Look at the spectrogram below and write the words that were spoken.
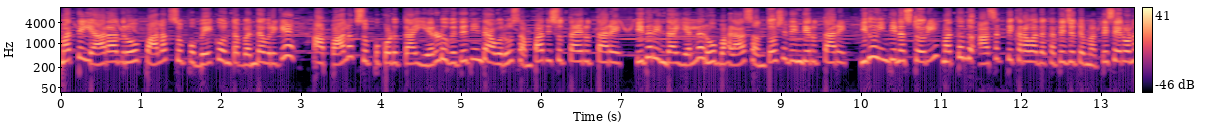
ಮತ್ತೆ ಯಾರಾದರೂ ಪಾಲಕ್ ಸೊಪ್ಪು ಬೇಕು ಅಂತ ಬಂದವರಿಗೆ ಆ ಪಾಲಕ್ ಸೊಪ್ಪು ಕೊಡುತ್ತಾ ಎರಡು ವಿಧದಿಂದ ಅವರು ಸಂಪಾದಿಸುತ್ತಾ ಇರುತ್ತಾರೆ. ಇದರಿಂದ ಎಲ್ಲರೂ ಬಹಳ ಸಂತೋಷದಿಂದಿರುತ್ತಾರೆ. ಇದು ಇಂದಿನ ಸ್ಟೋರಿ ಮತ್ತೊಂದು ಆಸಕ್ತಿಕರವಾದ ಕತೆ ಜೊತೆ ಮತ್ತೆ ಸೇರೋಣ.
